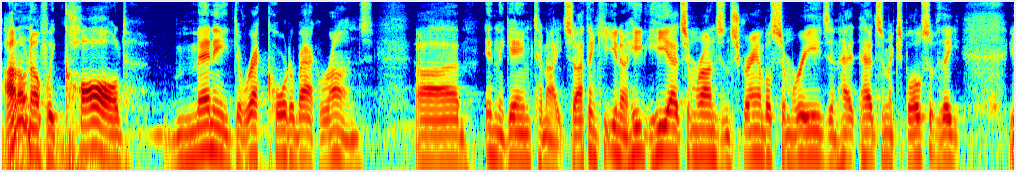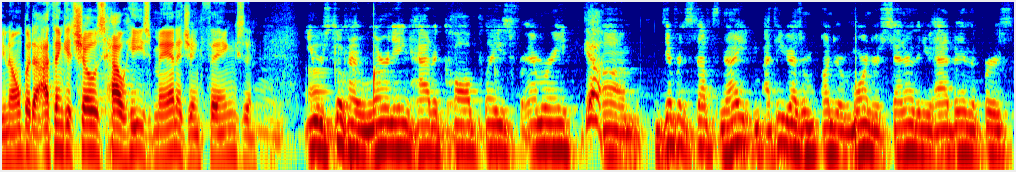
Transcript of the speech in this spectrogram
I don't know if we called many direct quarterback runs uh, in the game tonight. So I think you know he he had some runs and scrambles, some reads, and had, had some explosive. They, you know, but I think it shows how he's managing things and. You were still kind of learning how to call plays for Emory. Yeah. Um, different stuff tonight. I think you guys are under more under center than you had been in the first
